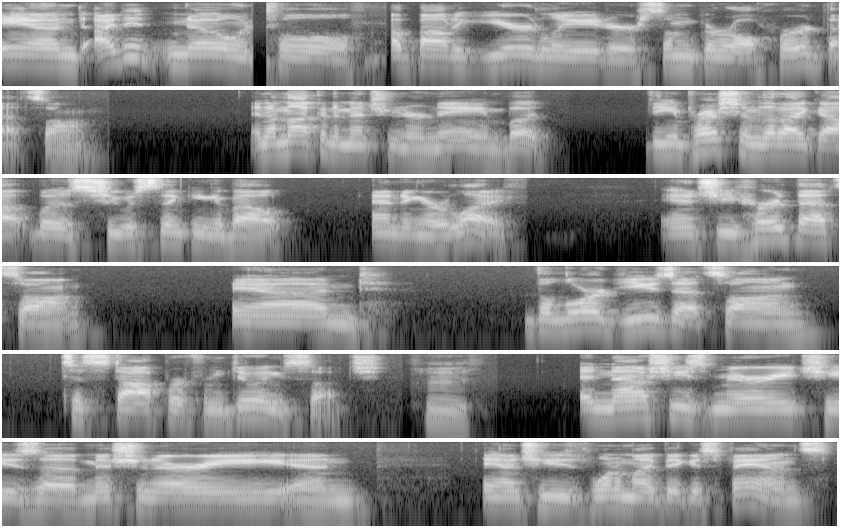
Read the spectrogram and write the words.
And I didn't know until about a year later, some girl heard that song. And I'm not going to mention her name, but the impression that I got was she was thinking about ending her life. And she heard that song, and the Lord used that song to stop her from doing such. Hmm. And now she's married, she's a missionary, and and she's one of my biggest fans.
